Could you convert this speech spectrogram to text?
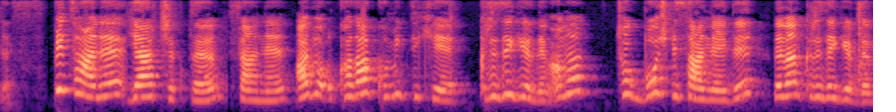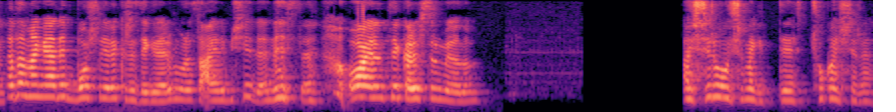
Yes. Bir tane yer çıktı sahne. Abi o kadar komikti ki krize girdim ama çok boş bir sahneydi ve ben krize girdim. Zaten ben genelde boş yere krize girerim. Orası ayrı bir şey de neyse. O ayrıntıyı karıştırmayalım. Aşırı hoşuma gitti. Çok aşırı.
